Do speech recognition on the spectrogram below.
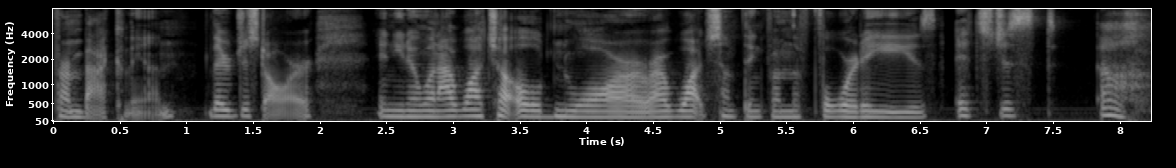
from back then. There just are. And you know, when I watch an old noir or I watch something from the 40s, it's just oh,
